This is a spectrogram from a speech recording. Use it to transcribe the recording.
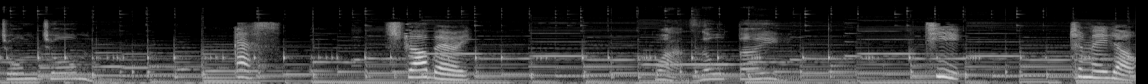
chôm chôm S. Strawberry. Quả dâu tây T. Tomato.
